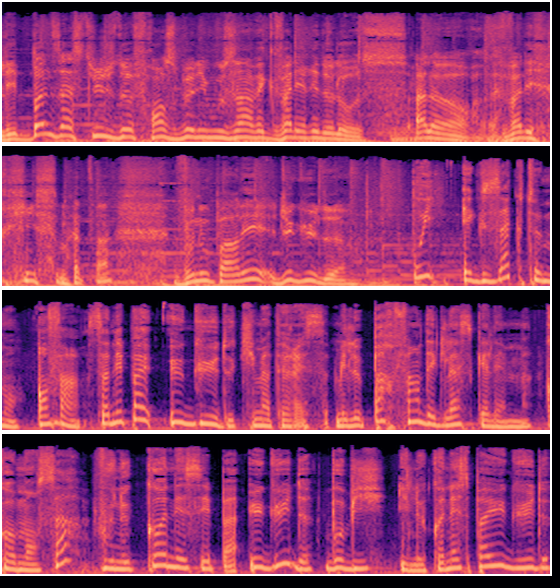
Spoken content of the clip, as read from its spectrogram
Les bonnes astuces de France Bleu Limousin avec Valérie Delos. Alors, Valérie, ce matin, vous nous parlez du Gude. Oui, exactement. Enfin, ça n'est pas Ugude qui m'intéresse, mais le parfum des glaces qu'elle aime. Comment ça? Vous ne connaissez pas Ugude, Bobby Ils ne connaissent pas Ugude.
